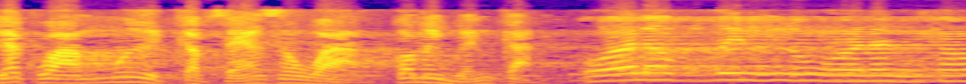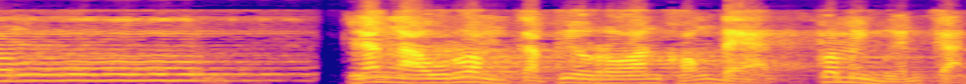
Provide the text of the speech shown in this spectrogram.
และความมืดกับแสงสว่างก็ไม่เหมือนกัน และเงาร่วมกับที่ร้อนของแดดก็ไม่เหมือนกัน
